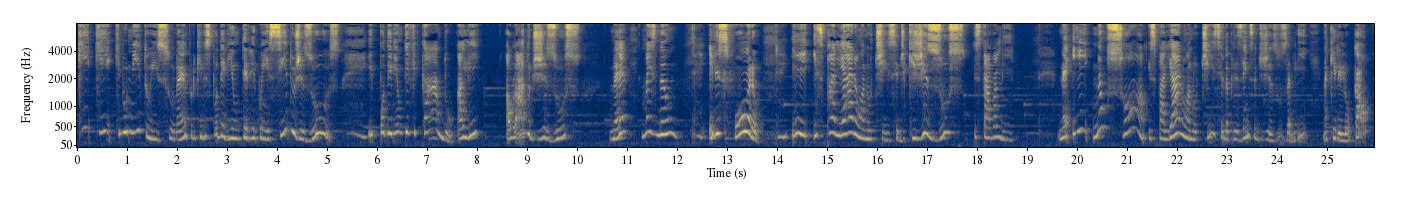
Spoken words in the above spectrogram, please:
que, que, que bonito isso, né? Porque eles poderiam ter reconhecido Jesus e poderiam ter ficado ali ao lado de Jesus, né? Mas não. Eles foram e espalharam a notícia de que Jesus estava ali né? E não só espalharam a notícia da presença de Jesus ali, naquele local,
